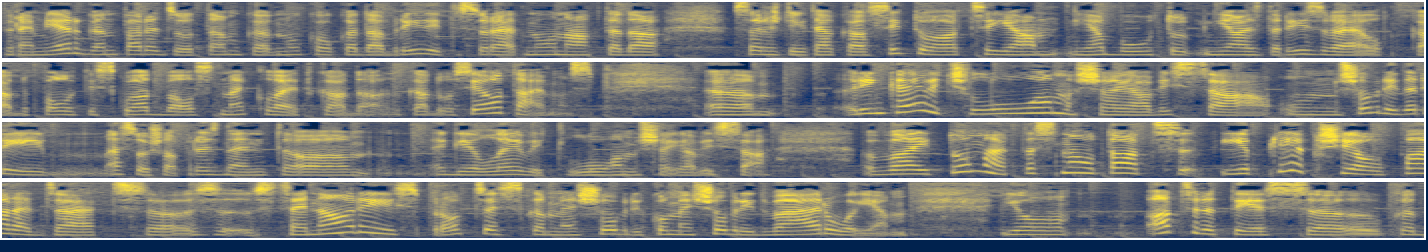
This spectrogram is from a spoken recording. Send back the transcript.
premjeru, gan paredzot tam, ka nu, kaut kādā brīdī tas varētu nonākt tādā sarežģītākā situācijā, ja būtu jāizdara izvēle kādu politisku atbalstu meklēt kādā, kādos jautājumos. Um, Rinkēviča loma šajā visā, un šobrīd arī esošā prezidenta um, Egila Levita loma šajā visā. Vai tomēr tas nav tāds iepriekš jau paredzēts uh, scenārijs, process, mēs šobrīd, ko mēs šobrīd vērojam? Jo atceraties, uh, kad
